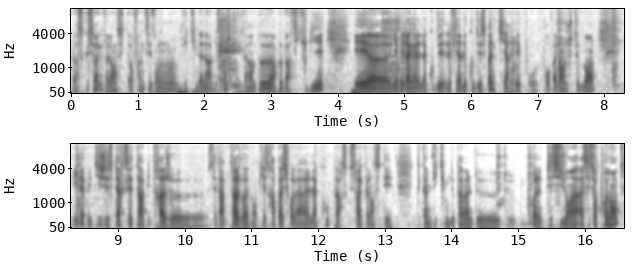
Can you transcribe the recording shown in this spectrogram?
parce que c'est vrai que Valence était en fin de saison victime d'un arbitrage qui était un peu un peu particulier, et il y avait la, la, coupe de, la finale de Coupe d'Espagne qui arrivait pour pour Valence justement, et il avait dit j'espère que cet arbitrage cet arbitrage voilà, n'empiétera pas sur la, coupe parce que c'est vrai que Valence était, quand même victime de pas mal de, voilà, de décisions assez surprenantes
